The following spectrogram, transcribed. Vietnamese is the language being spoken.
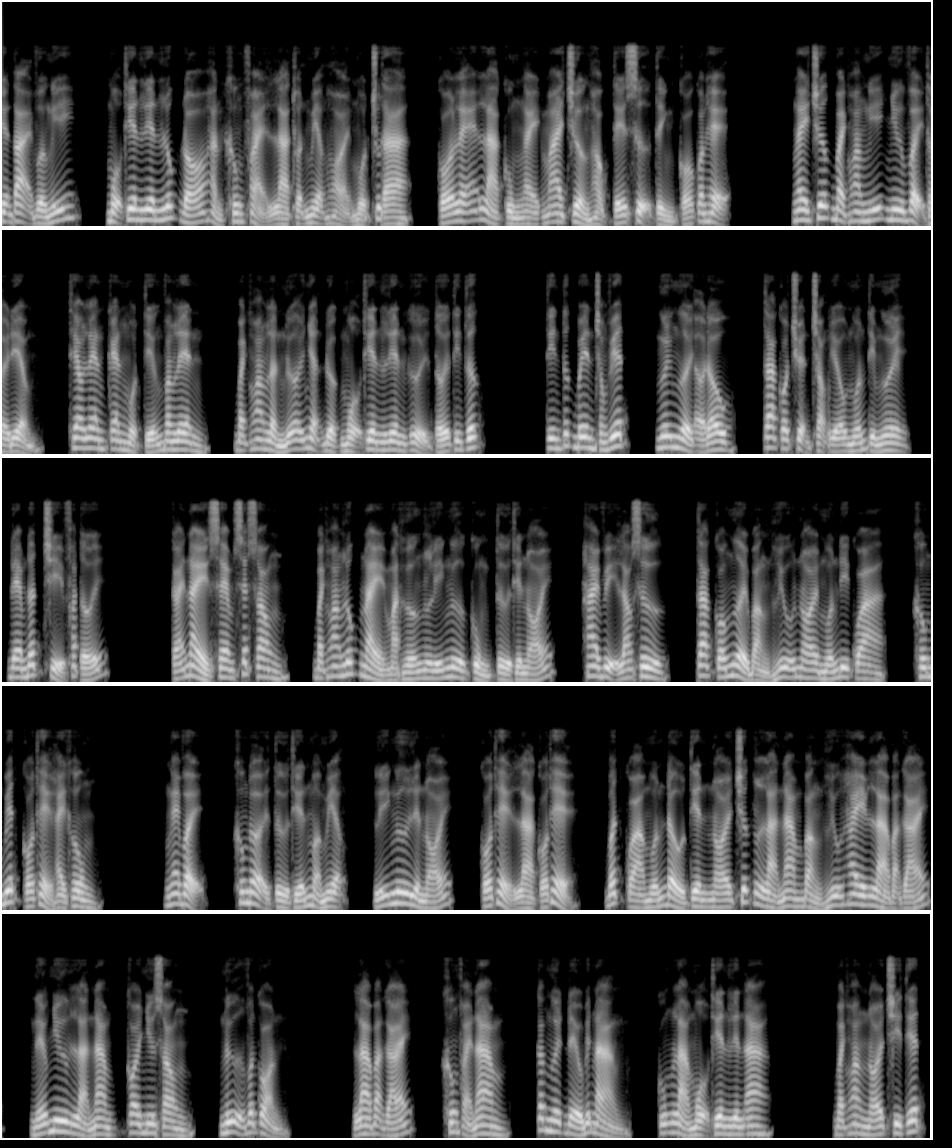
Hiện tại vừa nghĩ, mộ thiên liên lúc đó hẳn không phải là thuận miệng hỏi một chút ta, có lẽ là cùng ngày mai trường học tế sự tình có quan hệ. Ngay trước Bạch Hoang nghĩ như vậy thời điểm, theo len ken một tiếng vang lên, Bạch Hoang lần nữa nhận được mộ thiên liên gửi tới tin tức. Tin tức bên trong viết, ngươi người ở đâu, ta có chuyện trọng yếu muốn tìm ngươi, đem đất chỉ phát tới. Cái này xem xét xong, Bạch Hoang lúc này mặt hướng Lý Ngư cùng Từ Thiên nói, hai vị lão sư, ta có người bằng hữu nói muốn đi qua, không biết có thể hay không. Nghe vậy, không đợi Từ Thiến mở miệng, Lý Ngư liền nói, có thể là có thể, bất quá muốn đầu tiên nói trước là nam bằng hữu hay là bạn gái, nếu như là nam coi như xong, nữ vẫn còn. Là bạn gái, không phải nam, các ngươi đều biết nàng, cũng là mộ thiên liên A. Bạch Hoang nói chi tiết.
